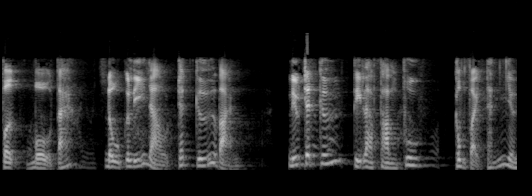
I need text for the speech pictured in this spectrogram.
Phật Bồ Tát đâu có lý nào trách cứ bạn. Nếu trách cứ thì là phàm phu, không phải thánh nhân.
